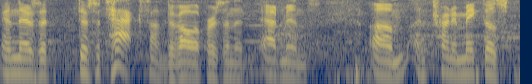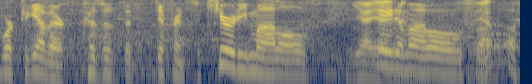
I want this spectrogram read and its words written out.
And there's a there's a tax on developers and admins um, and trying to make those work together because of the different security models, Yeah, yeah, data yeah. models, uh, of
